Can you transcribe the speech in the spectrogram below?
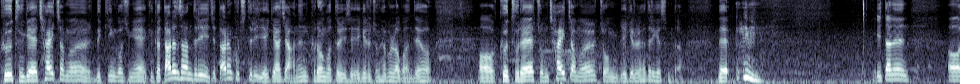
그 두 개의 차이점을 느낀 것 중에 그러니까 다른 사람들이 이제 다른 코치들이 얘기하지 않은 그런 것들 이제 얘기를 좀 해보려고 하는데요. 어, 그 둘의 좀 차이점을 좀 얘기를 해드리겠습니다. 네. 일단은 어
